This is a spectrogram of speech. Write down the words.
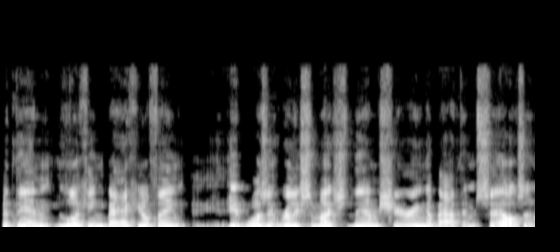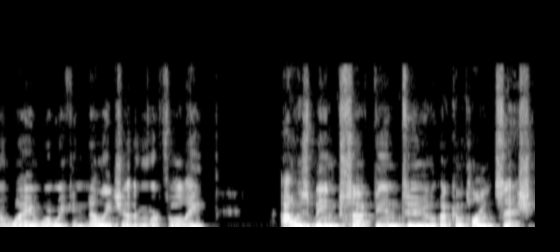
But then looking back, you'll think it wasn't really so much them sharing about themselves in a way where we can know each other more fully. I was being sucked into a complaint session.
